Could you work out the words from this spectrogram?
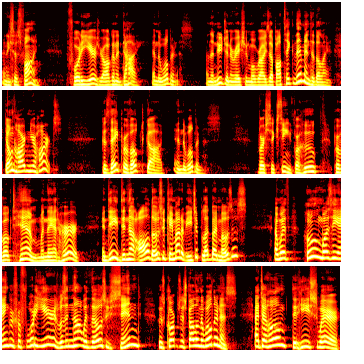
And he says, Fine. 40 years, you're all going to die in the wilderness. And the new generation will rise up. I'll take them into the land. Don't harden your hearts because they provoked God in the wilderness. Verse 16 For who provoked him when they had heard? Indeed, did not all those who came out of Egypt led by Moses? And with whom was he angry for 40 years? Was it not with those who sinned, whose corpses fell in the wilderness? And to whom did he swear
